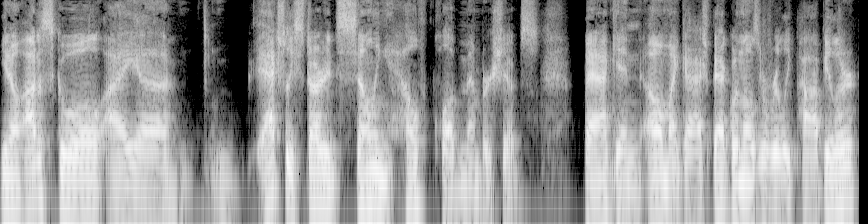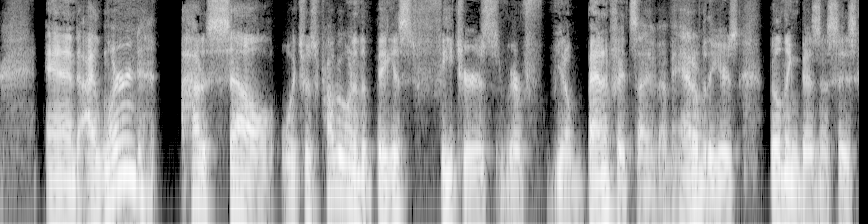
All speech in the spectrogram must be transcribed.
You know, out of school, I uh, actually started selling health club memberships back in oh my gosh back when those were really popular and i learned how to sell which was probably one of the biggest features or you know benefits I've, I've, had over the years building businesses.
